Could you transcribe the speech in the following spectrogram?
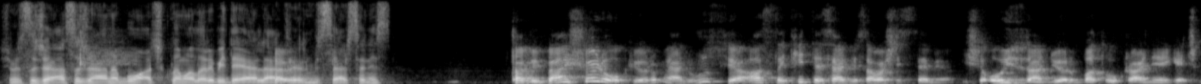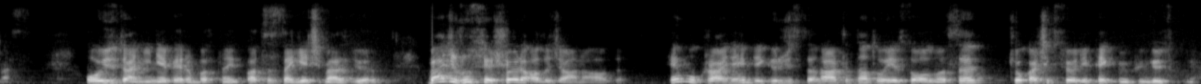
Şimdi sıcağı sıcağına bu açıklamaları bir değerlendirelim Tabii. isterseniz. Tabii ben şöyle okuyorum. Yani Rusya aslında kitlesel bir savaş istemiyor. İşte o yüzden diyorum Batı Ukrayna'ya geçmez. O yüzden Dnieper'in batısına, batısına geçmez diyorum. Bence Rusya şöyle alacağını aldı. Hem Ukrayna hem de Gürcistan'ın artık NATO üyesi olması çok açık söyleyeyim pek mümkün gözükmüyor.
